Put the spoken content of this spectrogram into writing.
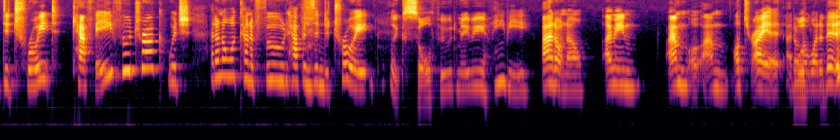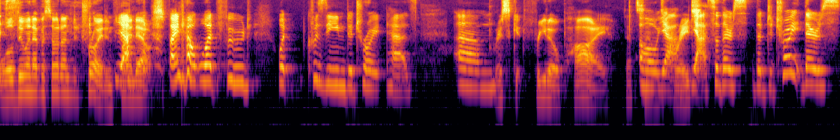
Detroit cafe food truck, which I don't know what kind of food happens in Detroit. like soul food, maybe. Maybe I don't know. I mean, I'm I'm I'll try it. I don't We'll- know what it is. We'll do an episode on Detroit and Yeah. find out. Find out what food, what cuisine Detroit has. Um, Brisket Frito pie. That sounds oh yeah, great. yeah. So there's the Detroit. There's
